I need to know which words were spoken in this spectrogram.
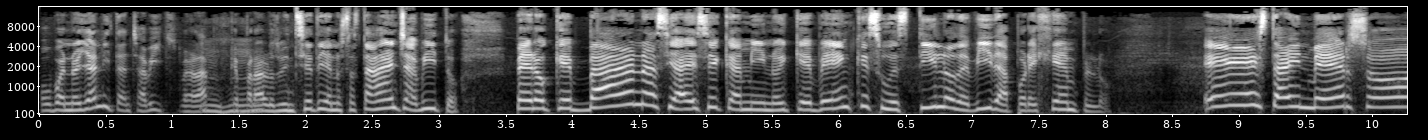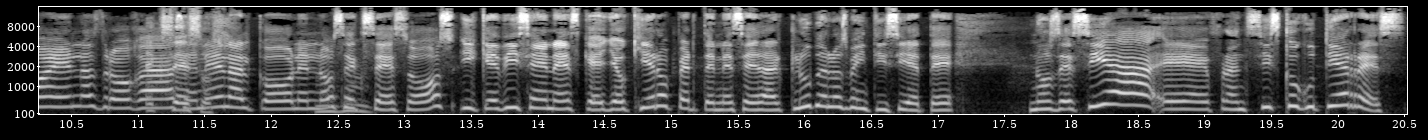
o bueno, ya ni tan chavitos, ¿verdad? Porque para los 27 ya no estás tan chavito, pero que van hacia ese camino y que ven que su estilo de vida, por ejemplo, está inmerso en las drogas, Excesos. en el alcohol, en los excesos, y que dicen es que yo quiero pertenecer al club de los 27. Nos decía eh, Francisco Gutiérrez,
